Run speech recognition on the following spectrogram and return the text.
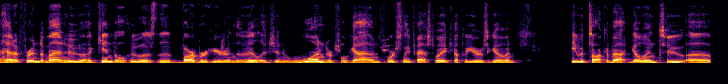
I had a friend of mine who, uh, Kendall, who was the barber here in the village and wonderful guy, unfortunately passed away a couple years ago. And he would talk about going to, uh,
